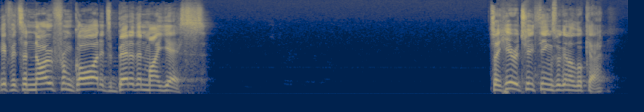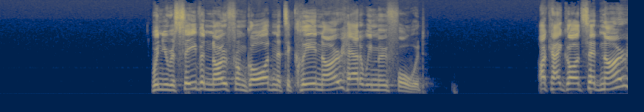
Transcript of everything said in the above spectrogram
if it's a no from God, it's better than my yes. So here are two things we're going to look at. When you receive a no from God and it's a clear no, how do we move forward? Okay, God said no.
